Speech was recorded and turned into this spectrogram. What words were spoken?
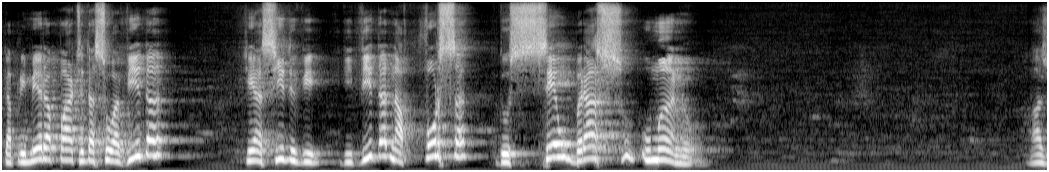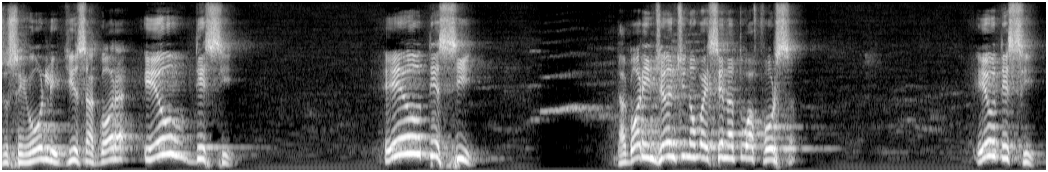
Que a primeira parte da sua vida tinha sido vivida na força do seu braço humano. Mas o Senhor lhe diz agora: Eu desci. Eu desci. Da agora em diante não vai ser na tua força. Eu desci,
